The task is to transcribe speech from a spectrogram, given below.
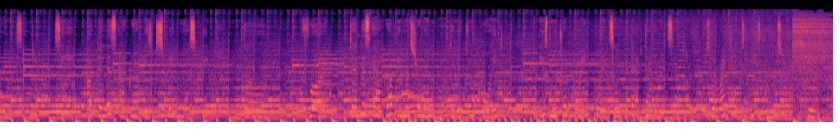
aircraft, you must remember the neutral point. That is, neutral point coincide with the aerodynamic center. So, the right answer is answer A.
